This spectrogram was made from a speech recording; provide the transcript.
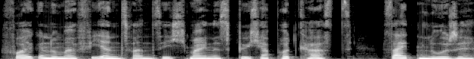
Folge Nummer 24 meines Bücherpodcasts Seitenloge.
